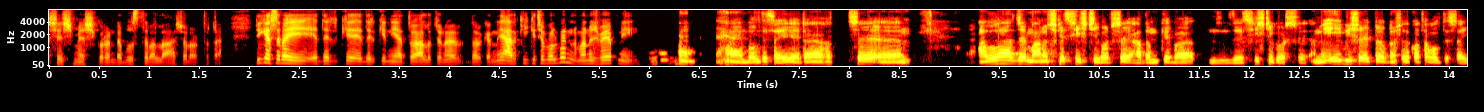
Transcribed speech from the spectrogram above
শেষমেশ কোরআনটা বুঝতে পারল আসল অর্থটা। ঠিক আছে ভাই এদেরকে এদেরকে নিয়ে এত আলোচনার দরকার নেই। আর কি কিছু বলবেন মানুষ ভাই আপনি? হ্যাঁ, হ্যাঁ বলতে চাই এটা হচ্ছে অ্যা আল্লাহ যে মানুষকে সৃষ্টি করছে আদমকে বা যে সৃষ্টি করছে, আমি এই বিষয়ে একটু আপনার সাথে কথা বলতে চাই।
